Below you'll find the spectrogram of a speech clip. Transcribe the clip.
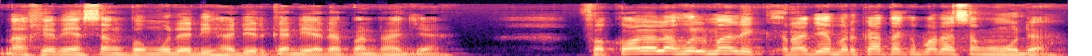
Akhirnya sang pemuda dihadirkan di hadapan raja. Faqala lahul malik, raja berkata kepada sang pemuda,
